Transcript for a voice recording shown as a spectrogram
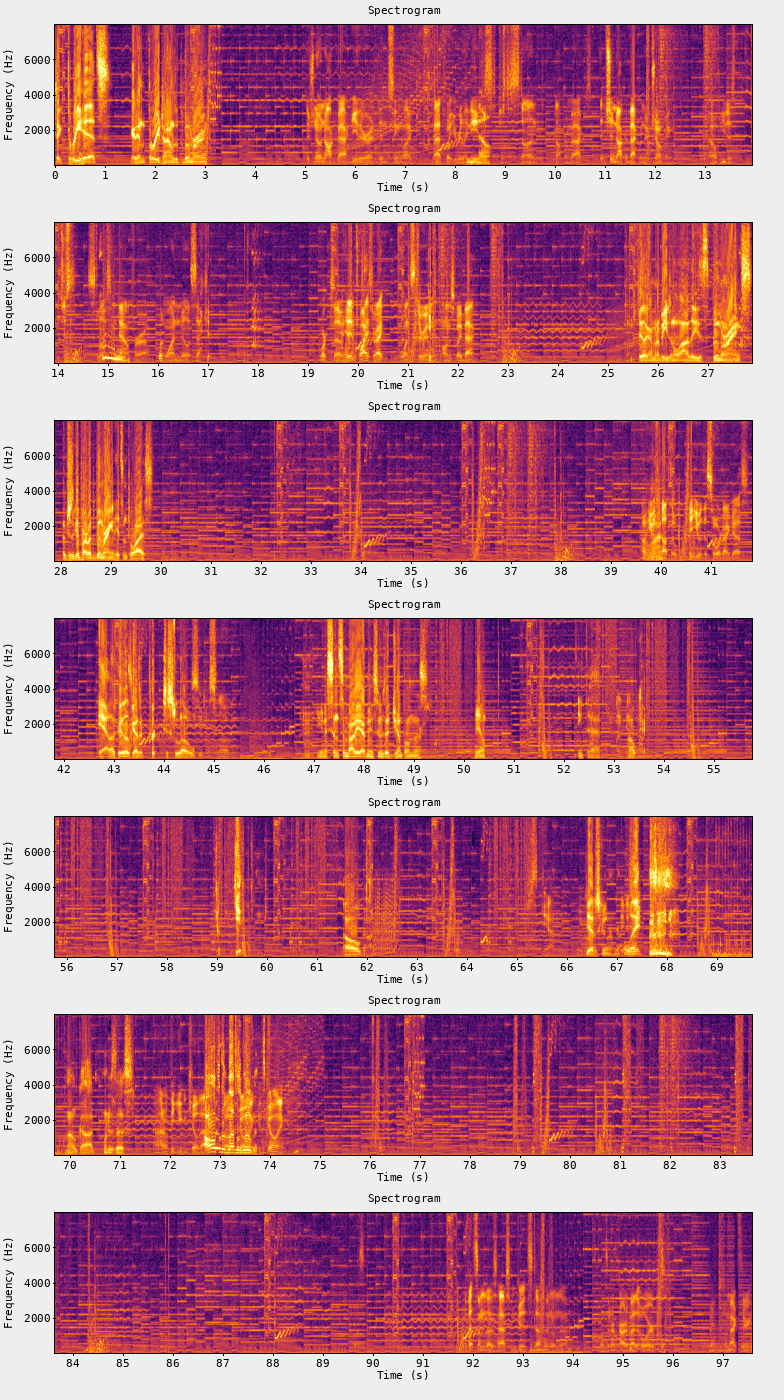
We take three hits. Get him three times with the boomerang. There's no knockback either. It didn't seem like that's what you really need. No. is just a stun, knock him back. It should knock him back when they're jumping. No, he just it just slows him down for a one millisecond. Worked though. Hit him twice, right? Once through him on his way back. I feel like I'm going to be using a lot of these boomerangs, which is a good part about the boomerang. It hits them twice. Oh, he was about to hit you with the sword, I guess. Yeah, luckily those guys are pretty slow. Super slow. Hmm, you gonna send somebody at me as soon as I jump on this? Yep. Eat that. Okay. Get. Oh god. Just, yeah. Yeah, just gonna run away. oh god. What is this? I don't think you can kill that. Oh, the oh, it's level's moving. It's going. I bet some of those have some good stuff in them, though. Ones that are guarded by the orbs. We have to come back through here.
